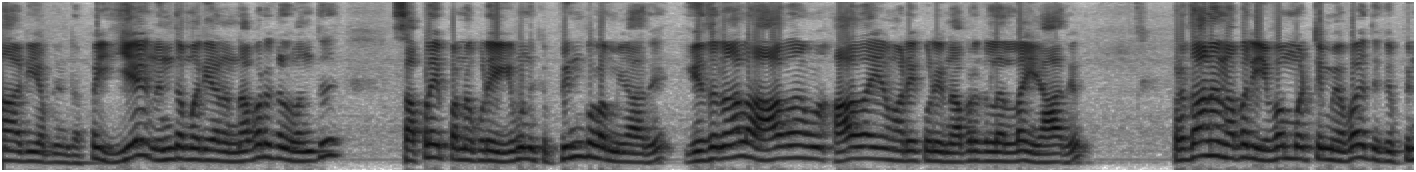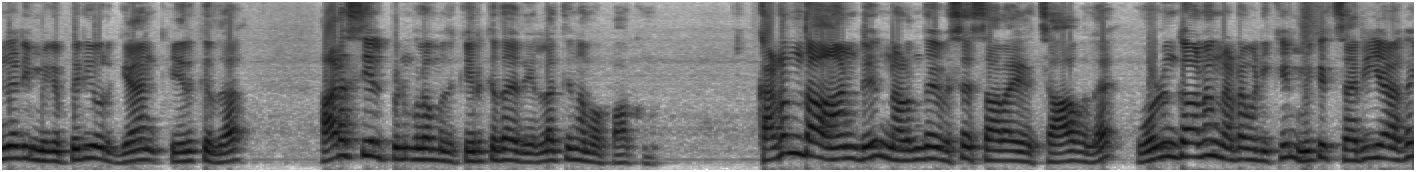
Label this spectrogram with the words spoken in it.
நாடி அப்படின்றப்ப ஏன் இந்த மாதிரியான நபர்கள் வந்து சப்ளை பண்ணக்கூடிய இவனுக்கு பின்புலம் யார்? இதனால் ஆதாயம் ஆதாயம் அடையக்கூடிய நபர்கள் எல்லாம் யார்? பிரதான நபர் இவன் மட்டுமேவா இதுக்கு பின்னாடி மிகப்பெரிய ஒரு கேங் இருக்குதா? அரசியல் பின்புலம் இதுக்கு இருக்குதா? இது எல்லாத்தையும் நம்ம பார்க்கணும். கடந்த ஆண்டு நடந்த விஷ சாராய சாவில் ஒழுங்கான நடவடிக்கை மிகச் சரியாக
